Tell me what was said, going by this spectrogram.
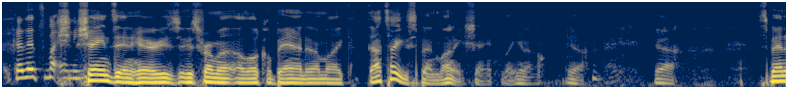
because it's my. he- Shane's in here. He's who's from a, a local band, and I'm like, that's how you spend money, Shane. Like, you know, yeah, yeah. Spend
